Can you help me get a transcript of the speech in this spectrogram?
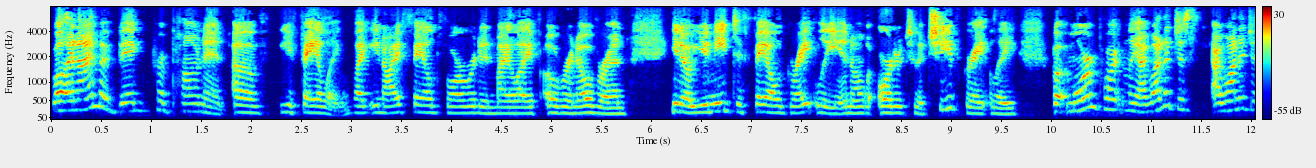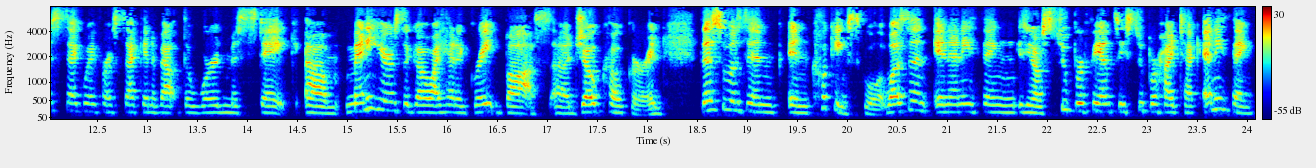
well, and I'm a big proponent of you failing. Like, you know, I failed forward in my life over and over. And, you know, you need to fail greatly in order to achieve greatly. But more importantly, I want to just, I want to just segue for a second about the word mistake. Um, many years ago, I had a great boss, uh, Joe Coker, and this was in, in cooking school. It wasn't in anything, you know, super fancy, super high tech, anything.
